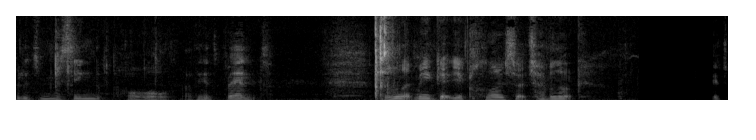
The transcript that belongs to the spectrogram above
but it's missing the pole. I think it's bent. let me get you closer to have a look. It's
